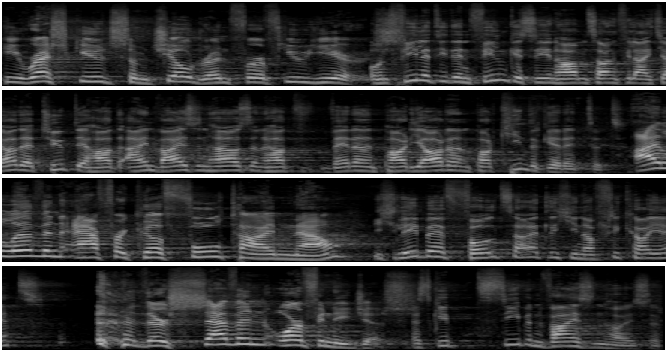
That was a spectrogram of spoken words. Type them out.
he rescued some children for a few years. Und viele, die den Film gesehen haben, sagen vielleicht, ja, der Typ, der hat ein Waisenhaus und er hat während ein paar Jahren ein paar Kinder gerettet. I live in Africa full time now. Ich lebe vollzeitlich in Afrika jetzt. There's seven orphanages. Es gibt sieben Waisenhäuser.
